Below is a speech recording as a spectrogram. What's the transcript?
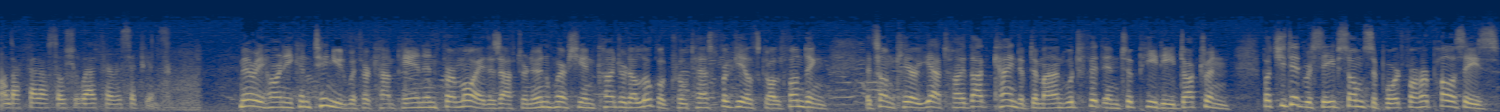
on their fellow social welfare recipients. Mary Harney continued with her campaign in Fermoy this afternoon where she encountered a local protest for Gaelscoil funding. It's unclear yet how that kind of demand would fit into PD doctrine, but she did receive some support for her policies.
